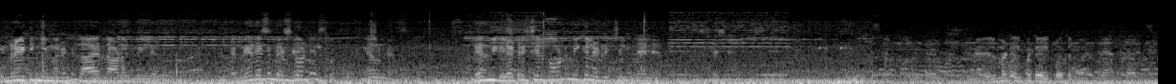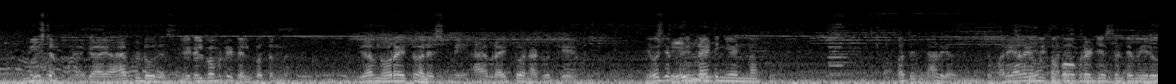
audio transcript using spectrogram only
ఇన్ రైటింగ్ లాయర్ రావడానికి వీల్లేదు లేదంటే మీరు ఉంటే లేదు మీకు లెటర్ ఇచ్చి వెళ్ళిపోమంటే మీకు లెటర్ ఇచ్చి మీ ఇష్టం. I have to do this ఇటు వెళ్ళిపోమంటే ఇటు వెళ్ళిపోతాను మరి you have no right to arrest me I have right to an advocate ఎవరు చెప్పి రైటింగ్ ఏంటి నాకు? పద్ధతి కాదు కదా. మర్యాదగా మీతో కోఆపరేట్ చేస్తుంటే మీరు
